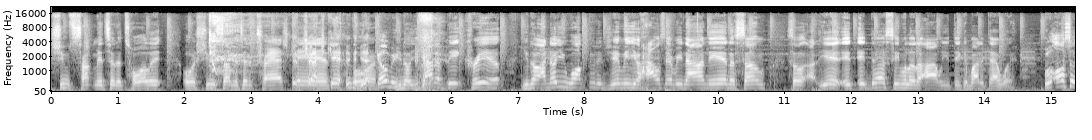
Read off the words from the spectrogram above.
shoot something into the toilet or shoot something into the trash can. trash can. Or yeah, you know, you got a big crib. You know, I know you walk through the gym in your house every now and then or something. So uh, yeah, it, it does seem a little odd when you think about it that way. Well, also,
